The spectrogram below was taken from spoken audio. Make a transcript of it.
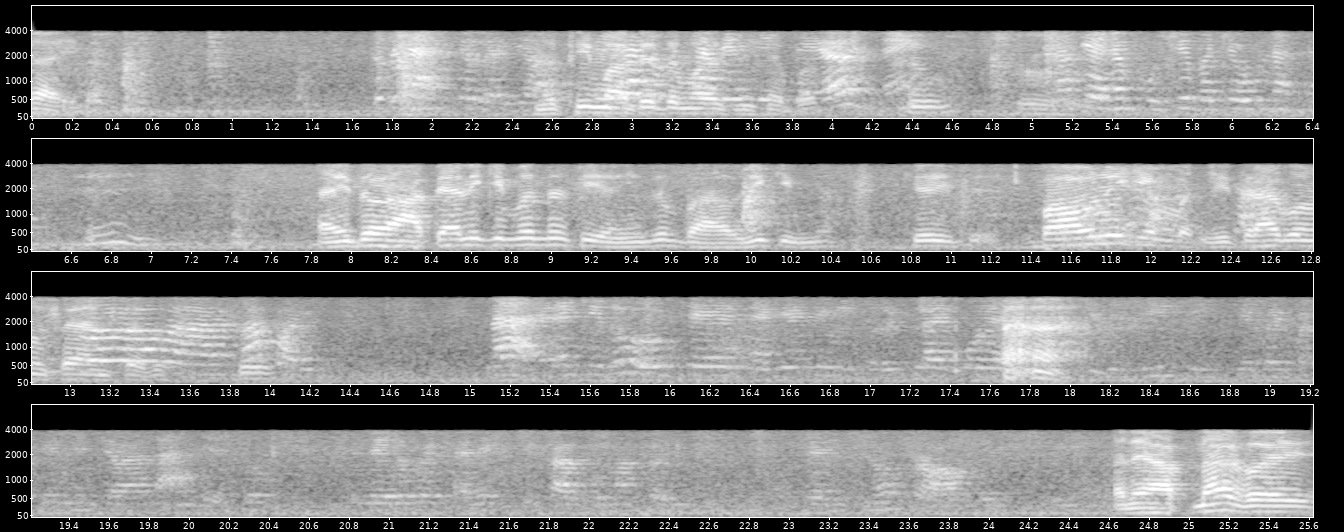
થાય. નથી માટે તમારે ના અહીં તો આપ્યાની કિંમત નથી અહીં તો ભાવની કિંમત. કેવી છે ભાવની કિંમત. વિતરાગો નું સાયન્સ ના એને કીધું કે નેગેટિવ રિપ્લાય કોઈ આપી દીધી હતી કે ભાઈ પટેલને જવા ના દેશો એટલે એ લોકોએ direct કર્યું. There is no problem. અને આપનાર હોય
